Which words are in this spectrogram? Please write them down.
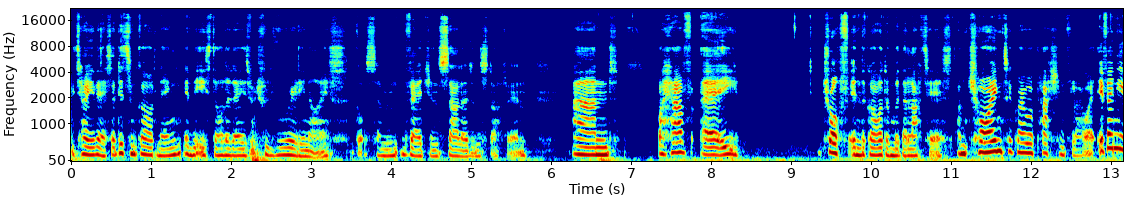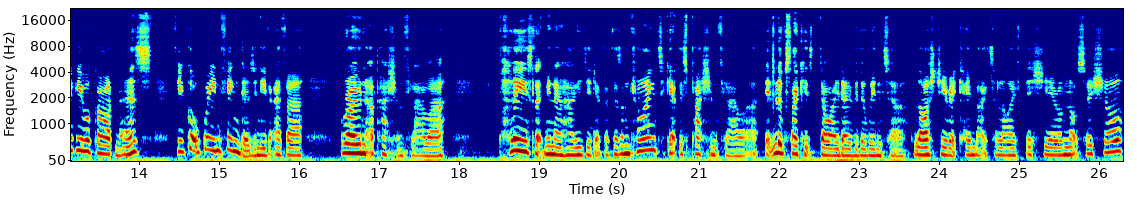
me tell you this I did some gardening in the Easter holidays, which was really nice. Got some veg and salad and stuff in. And I have a trough in the garden with a lattice. I'm trying to grow a passion flower. If any of you are gardeners, if you've got green fingers and you've ever grown a passion flower, please let me know how you did it because I'm trying to get this passion flower. It looks like it's died over the winter. Last year it came back to life, this year I'm not so sure.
